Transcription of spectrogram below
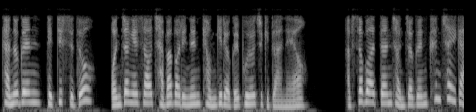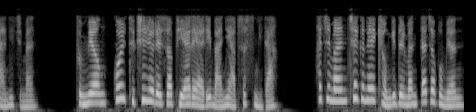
간혹은 베티스도 원정에서 잡아버리는 경기력을 보여주기도 하네요. 앞서 보았던 전적은 큰 차이가 아니지만 분명 골 득실률에서 비아레알이 많이 앞섰습니다. 하지만 최근의 경기들만 따져보면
